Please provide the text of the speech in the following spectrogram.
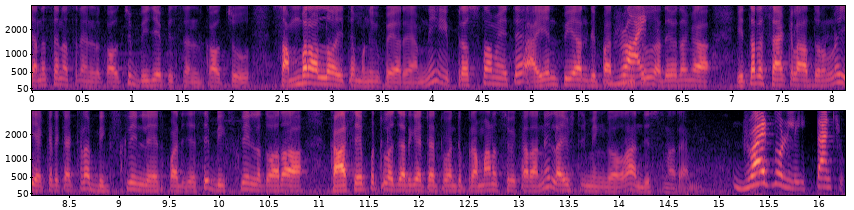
జనసేన శ్రేణులు కావచ్చు బీజేపీ శ్రేణులు కావచ్చు సంబరాల్లో అయితే మునిగిపోయారు ఆమెని ప్రస్తుతం అయితే ఐఎన్పిఆర్ డిపార్ట్మెంట్ అదేవిధంగా ఇతర శాఖల ఆధ్వర్యంలో ఎక్కడికక్కడ బిగ్ స్క్రీన్లు ఏర్పాటు చేసి బిగ్ స్క్రీన్ల ద్వారా కాసేపట్లో జరిగేటటువంటి ప్రమాణ స్వీకారాన్ని లైవ్ స్ట్రీమింగ్ ద్వారా అందిస్తున్నారు ఆమె. రైట్ మురళి థ్యాంక్ యూ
